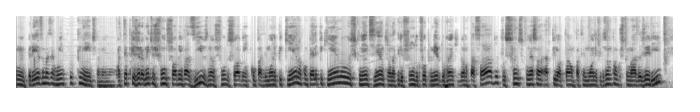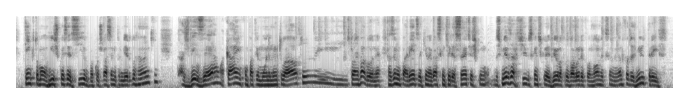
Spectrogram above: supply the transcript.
como empresa, mas é ruim para o cliente também. Né? Até porque geralmente os fundos sobem vazios, né? os fundos sobem com patrimônio pequeno, com PL pequeno, os clientes entram naquele fundo que foi o primeiro do ranking do ano passado, os fundos começam a pilotar um patrimônio que eles não estão acostumados a gerir, tem que tomar um risco excessivo para continuar sendo o primeiro do ranking, às vezes erram, caem com patrimônio muito alto e destroem valor. Né? Fazendo um parênteses aqui, um negócio que é interessante, acho que um dos primeiros artigos que a gente escreveu lá para o Valor Econômico, se não me engano, foi 2003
